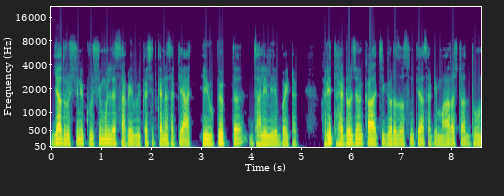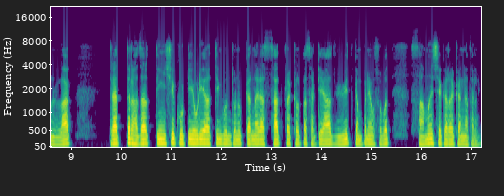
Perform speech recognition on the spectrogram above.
या दृष्टीने कृषी मूल्य साखळी विकसित करण्यासाठी आज ही उपयुक्त झालेली आहे बैठक. हरित हायड्रोजन काळाची गरज असून त्यासाठी महाराष्ट्रात दोन लाख त्र्याहत्तर हजार तीनशे कोटी एवढी आर्थिक गुंतवणूक करणाऱ्या सात प्रकल्पासाठी आज विविध कंपन्यांसोबत सामंजस्य करार करण्यात आले.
